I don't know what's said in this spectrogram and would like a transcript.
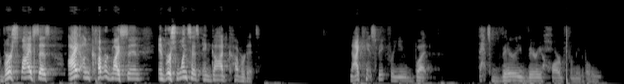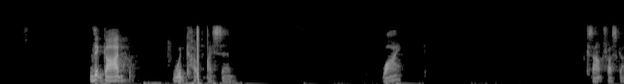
Verse 5 says, I uncovered my sin. And verse 1 says, And God covered it. Now, I can't speak for you, but that's very, very hard for me to believe. That God would cover my sin. Why? Because I don't trust God.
